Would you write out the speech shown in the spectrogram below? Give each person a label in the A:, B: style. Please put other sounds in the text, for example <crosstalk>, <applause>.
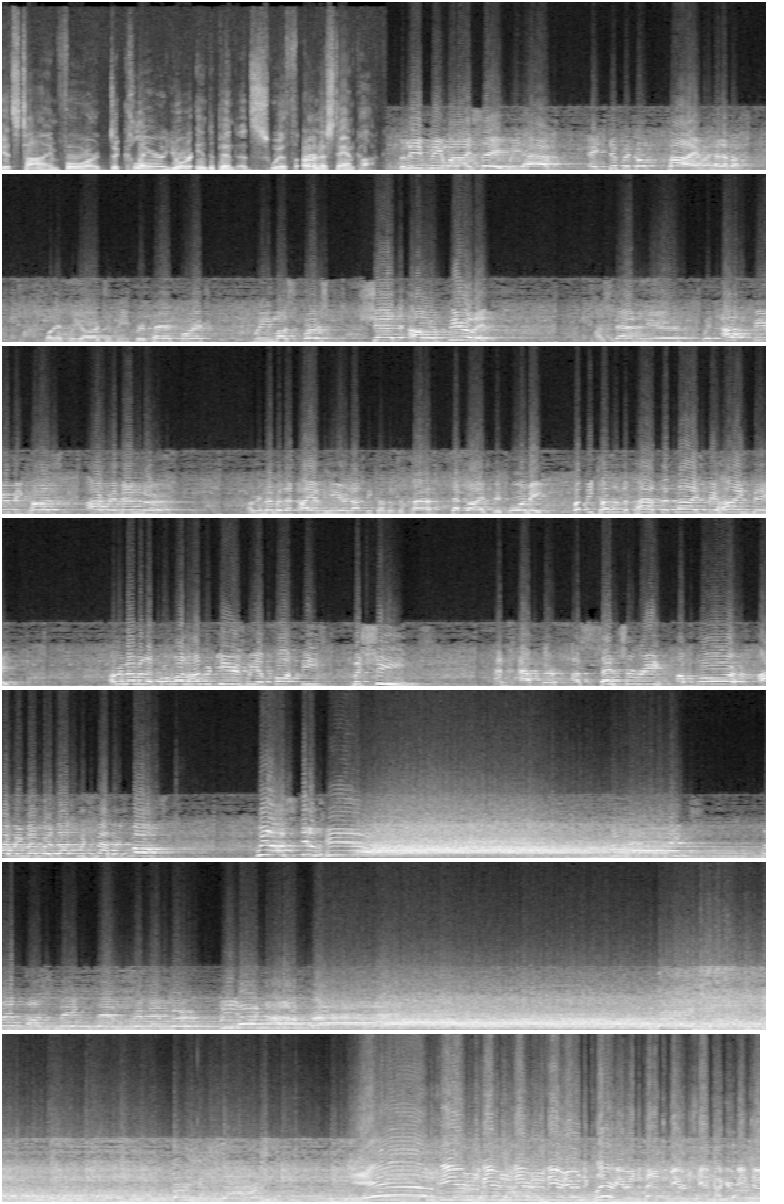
A: It's time for Declare Your Independence with Ernest Hancock.
B: Believe me when I say we have a difficult time ahead of us. But if we are to be prepared for it, we must first shed our fear of it. I stand here without fear because I remember. I remember that I am here not because of the path that lies before me, but because of the path that lies behind me. I remember that for 100 years we have fought these machines. And after a century of war, I remember that which matters most. We are still here! Tonight, let us make them remember we are not afraid!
